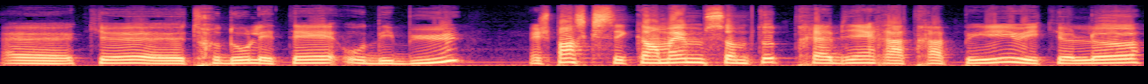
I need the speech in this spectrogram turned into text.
que Trudeau l'était au début. Mais je pense qu'il s'est quand même, somme toute, très bien rattrapé et que là,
